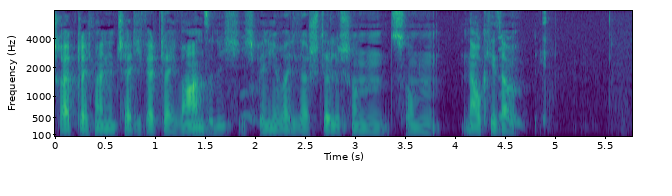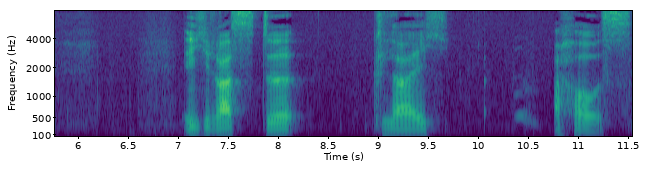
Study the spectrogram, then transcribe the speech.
Schreibt gleich mal in den Chat, ich werde gleich wahnsinnig. Ich bin hier bei dieser Stelle schon zum. Na okay, sag. Ich raste gleich aus.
